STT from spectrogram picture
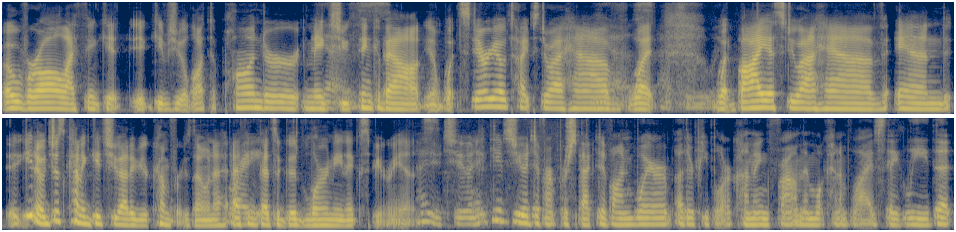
overall, I think it it gives you a lot to ponder. It makes you think about you know what stereotypes do I have, Yes, what absolutely. what bias do I have, and you know just kind of gets you out of your comfort zone. I, I think that's a good learning experience. I do too, and it gives you a different perspective on where other people are coming from and what kind of lives they lead that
